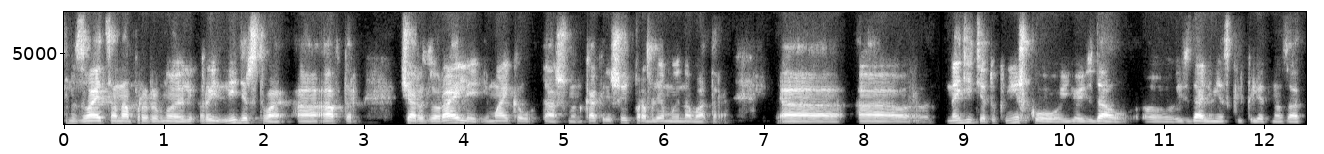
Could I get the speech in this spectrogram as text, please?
Называется она «Прорывное лидерство», автор – Чарльз О'Райли и Майкл Ташман «Как решить проблему инноватора». А, а, найдите эту книжку, ее издал, э, издали несколько лет назад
